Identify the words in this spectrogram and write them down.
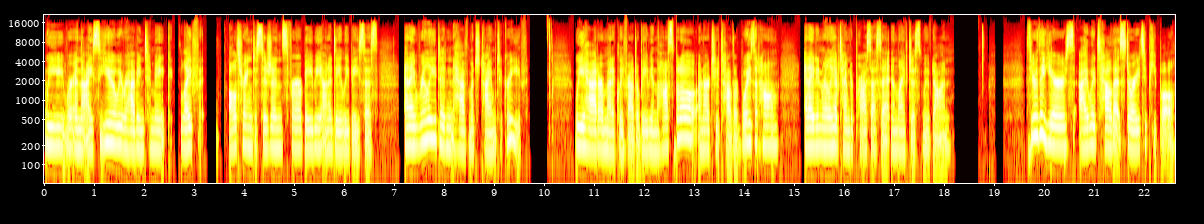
We were in the ICU. We were having to make life altering decisions for our baby on a daily basis. And I really didn't have much time to grieve. We had our medically fragile baby in the hospital and our two toddler boys at home, and I didn't really have time to process it, and life just moved on. Through the years, I would tell that story to people,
